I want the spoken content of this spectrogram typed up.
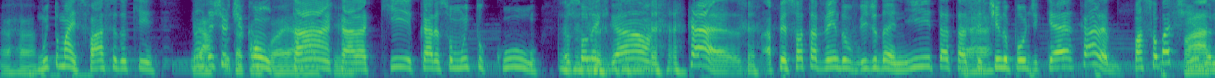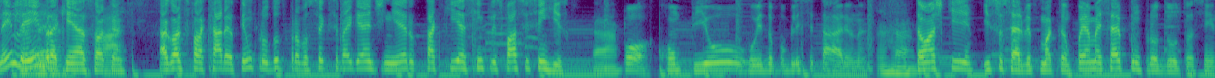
Aham. Muito mais fácil do que. Não, deixa eu te contar, cara, aqui, cara, eu sou muito cool, eu sou legal. cara, a pessoa tá vendo o vídeo da Anitta, tá É. assistindo o podcast. Cara, passou batido, Fácil, nem lembra é, quem é a sua. fácil. Agora você fala, cara, eu tenho um produto para você que você vai ganhar dinheiro, tá aqui, é simples, fácil e sem risco. Tá. Pô, rompi o ruído publicitário, né? Aham. Então acho que isso serve para uma campanha, mas serve para um produto assim.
